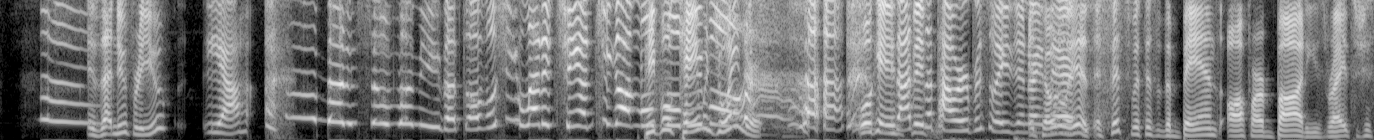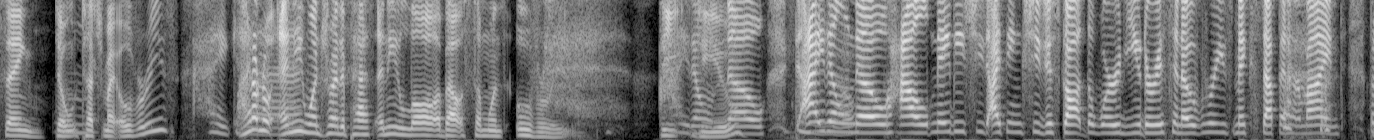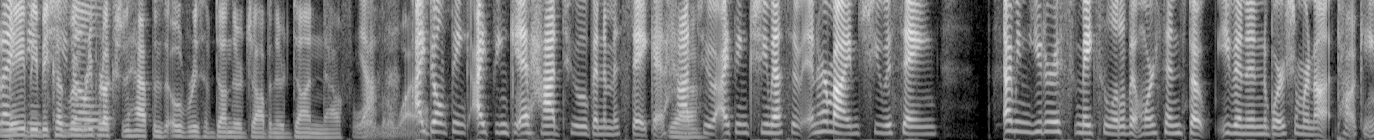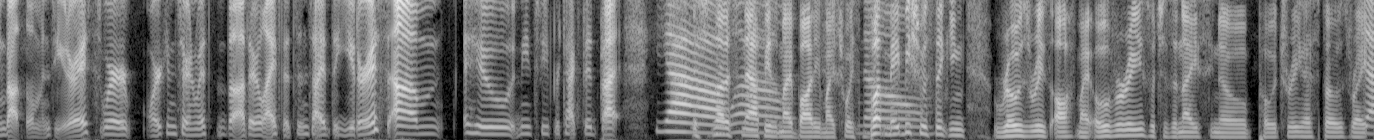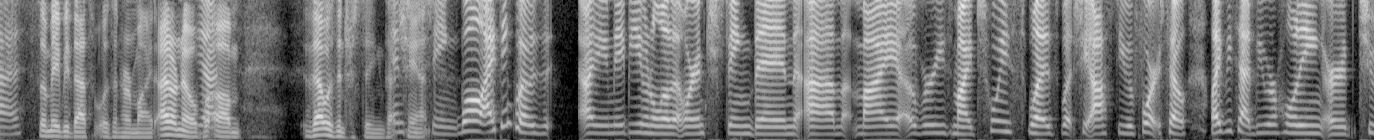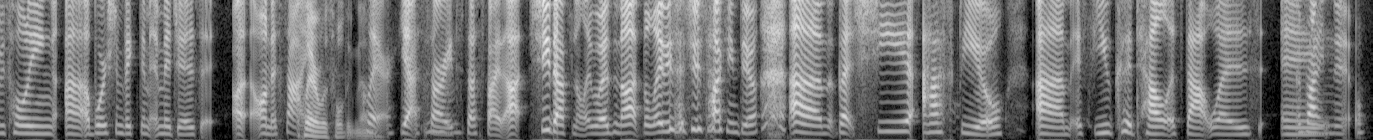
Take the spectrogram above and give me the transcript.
Is that new for you? Yeah. That's so funny. That's awful. She let it chant. She got multiple People came and joined her. Well, okay, That's it- the power of persuasion, It right totally there. is. It fits with this. The bans off our bodies, right? So she's saying, "Don't Mm. touch my ovaries." I, I don't know anyone trying to pass any law about someone's ovaries. Do, I don't do you? know. I don't know how. Maybe she. I think she just got the word uterus and ovaries mixed up in her mind. But I Maybe because she when knows. reproduction happens, ovaries have done their job and they're done now for Yeah. a little while. I don't think. I think it had to have been a mistake. It Yeah. had to. I think she must have. In her mind, she was saying. I mean, uterus makes a little bit more sense, but even in abortion, we're not talking about the woman's uterus. We're more concerned with the other life that's inside the uterus, um, who needs to be protected. But yeah, It's not as snappy as my body, my choice. But maybe she was thinking rosaries off my ovaries, which is a nice, you know, poetry, I suppose, right? Yes. So maybe that's what was in her mind. I don't know, Yes. but um, that was interesting. That chant. interesting. Well, I think what was I mean maybe even a little bit more interesting than um, my ovaries, my choice was what she asked you before. So, like we said, we were holding or she was holding uh, abortion victim images uh, on a sign. Claire was holding them. Claire, yes, sorry to specify that. She definitely was not the lady that she was talking to. Um, but she asked you um, if you could tell if that was a, If I knew.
